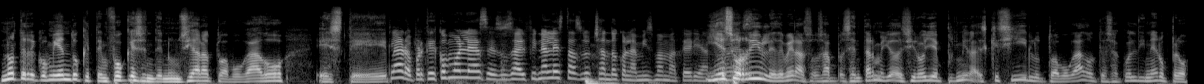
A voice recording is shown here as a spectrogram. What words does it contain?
no te recomiendo que te enfoques en denunciar a tu abogado, este Claro, porque ¿cómo le haces? O sea, al final estás luchando con la misma materia. Y ¿no? es horrible, de veras, o sea, pues sentarme yo a decir, oye, pues mira, es que sí, tu abogado te sacó el dinero, pero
